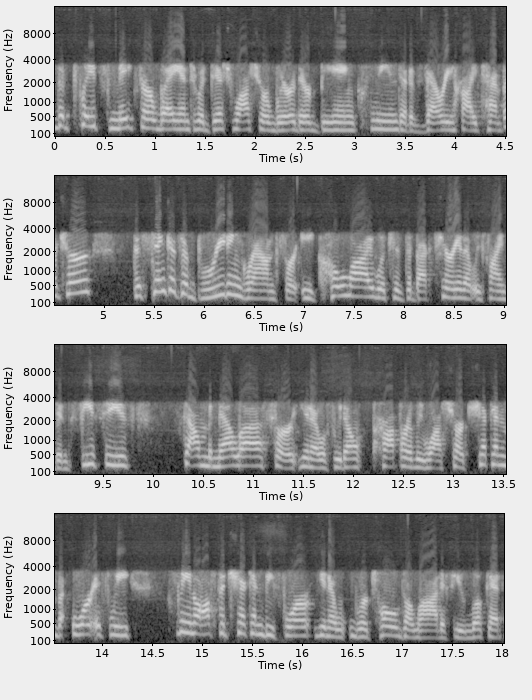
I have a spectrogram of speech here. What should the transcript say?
the plates make their way into a dishwasher where they're being cleaned at a very high temperature, the sink is a breeding ground for E. coli, which is the bacteria that we find in feces, salmonella for, you know, if we don't properly wash our chicken, but, or if we clean off the chicken before, you know, we're told a lot if you look at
